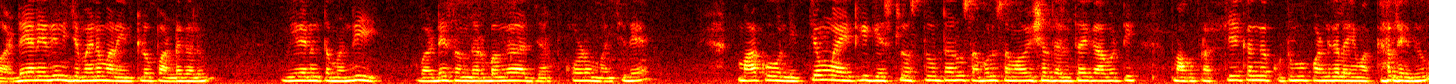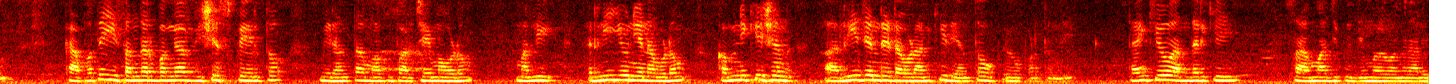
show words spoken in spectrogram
బర్త్డే అనేది నిజమైన మన ఇంట్లో పండగలు. వీలైనంత మంది బర్త్డే సందర్భంగా జరుపుకోవడం మంచిదే. మాకు నిత్యం మా ఇంటికి గెస్ట్లు వస్తూ ఉంటారు. సభలు సమావేశాలు జరుగుతాయి కాబట్టి మాకు ప్రత్యేకంగా కుటుంబ పండుగలు ఏం అక్కర్లేదు. కాకపోతే ఈ సందర్భంగా విషెస్ పేరుతో మీరంతా మాకు పరిచయం అవ్వడం మళ్ళీ రీయూనియన్ అవ్వడం కమ్యూనికేషన్ రీజనరేట్ అవ్వడానికి ఇది ఎంతో ఉపయోగపడుతుంది. థ్యాంక్ యూ అందరికీ. సామాజిక ఉద్యమ వందనాలు.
